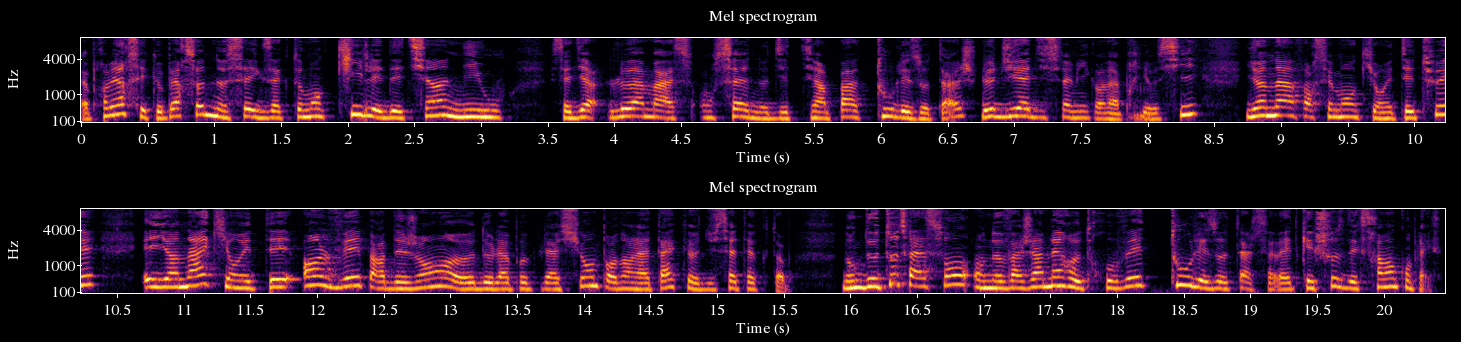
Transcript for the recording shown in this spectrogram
La première, c'est que personne ne sait exactement qui les détient ni où. C'est-à-dire, le Hamas, on sait, ne détient pas tous les otages. Le djihad islamique en a pris aussi. Il y en a forcément qui ont été tués et il y en a qui ont été enlevés par des gens euh, de la population pendant l'attaque euh, du 7 octobre. Donc, de toute façon, on ne va jamais retrouver tous les otages. Ça va être quelque chose d'extrêmement complexe.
